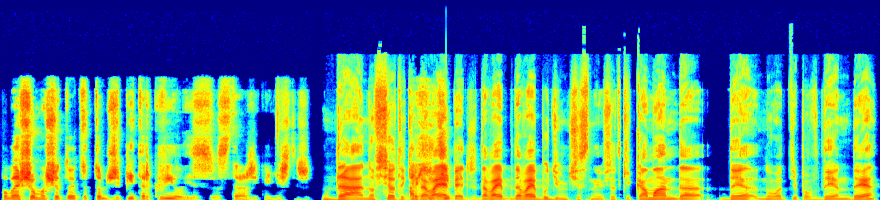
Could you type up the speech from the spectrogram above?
по большому счету, это тот же Питер Квилл из Стражей, конечно же. Да, но все-таки давай опять же, давай, давай будем честны, все-таки команда, ну вот типа в ДНД,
